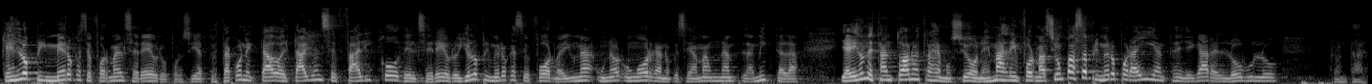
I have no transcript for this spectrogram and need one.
que es lo primero que se forma el cerebro, por cierto. Está conectado al tallo encefálico del cerebro. Y es lo primero que se forma. Hay un órgano que se llama la amígdala. Y ahí es donde están todas nuestras emociones. Es más, la información pasa primero por ahí antes de llegar al lóbulo frontal.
